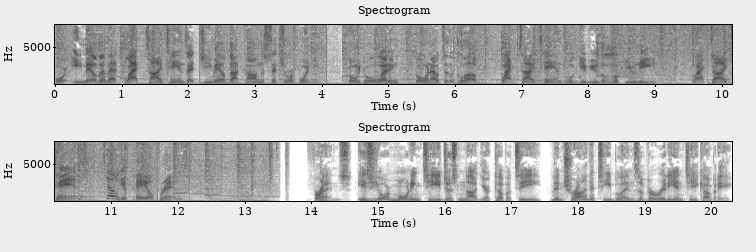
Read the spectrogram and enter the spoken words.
or email them at blacktietans at gmail.com to set your appointment. Going to a wedding? Going out to the club? Black Tie Tans will give you the look you need. Black Tie Tans. Tell your pale friends. Friends, is your morning tea just not your cup of tea? Then try the tea blends of Viridian Tea Company.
